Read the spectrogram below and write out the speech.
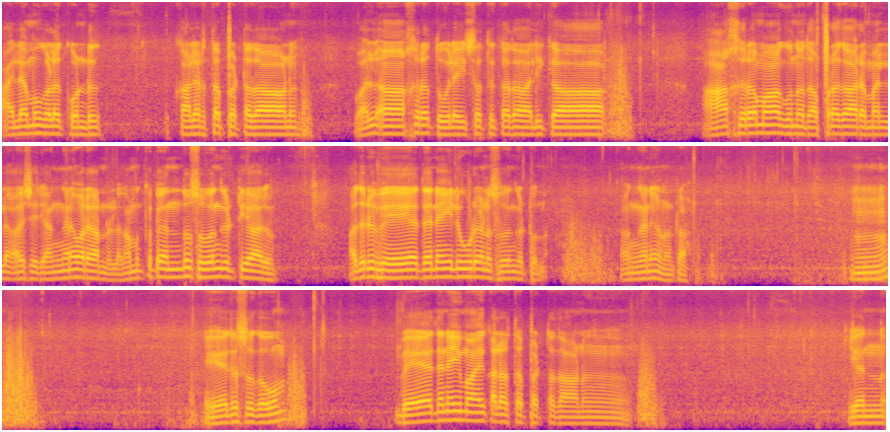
അലമുകളെ കൊണ്ട് കലർത്തപ്പെട്ടതാണ്. വൽ ആഹ്റത്തു ലൈസത്ത് കഥാലിക്ക ആഹ്റമാകുന്നത് അപ്രകാരമല്ല അത് ശരി അങ്ങനെ പറയാറുണ്ടല്ലോ. നമുക്കിപ്പോൾ എന്ത് സുഖം കിട്ടിയാലും അതൊരു വേദനയിലൂടെയാണ് സുഖം കിട്ടുന്നത്. അങ്ങനെയാണ് കേട്ടോ. ഏത് സുഖവും വേദനയുമായി കലർത്തപ്പെട്ടതാണ് എന്ന്.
